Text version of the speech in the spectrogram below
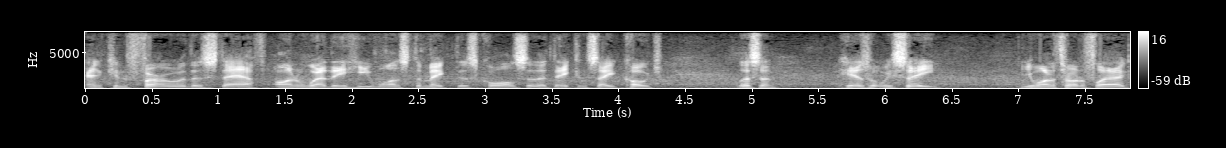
and confer with the staff on whether he wants to make this call so that they can say, Coach, listen, here's what we see. You want to throw the flag?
